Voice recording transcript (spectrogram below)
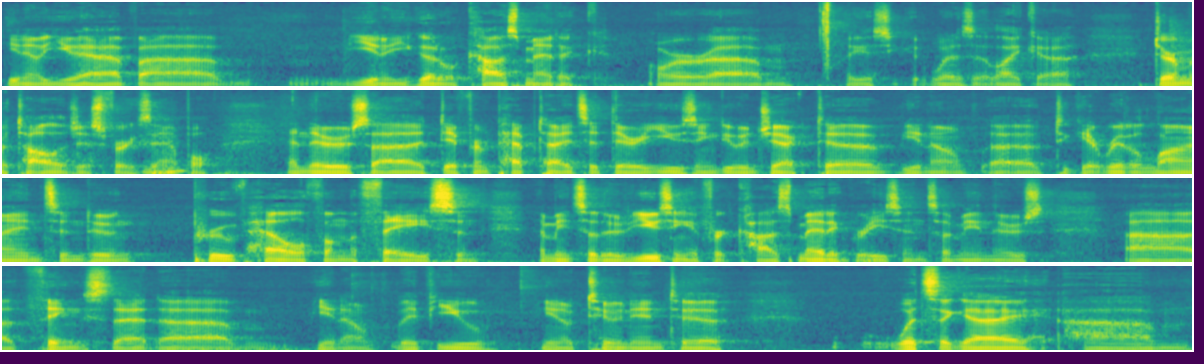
you know you have uh, you know you go to a cosmetic or um, I guess you could, what is it like a dermatologist, for example, and there's uh, different peptides that they're using to inject to you know uh, to get rid of lines and to improve health on the face, and I mean, so they're using it for cosmetic reasons. I mean, there's uh, things that um, you know if you you know tune into what's the guy um,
